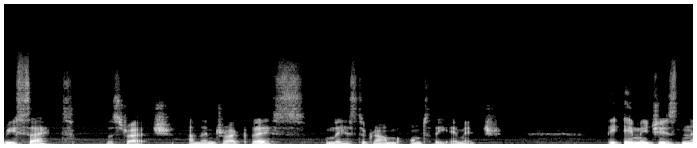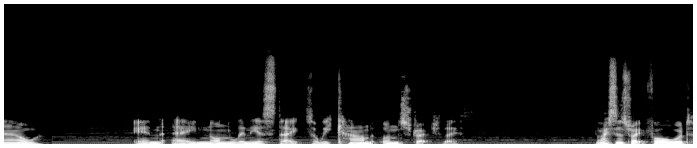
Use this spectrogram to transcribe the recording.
reset the stretch and then drag this from the histogram onto the image. The image is now in a non-linear state, so we can unstretch this. Nice and straightforward.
